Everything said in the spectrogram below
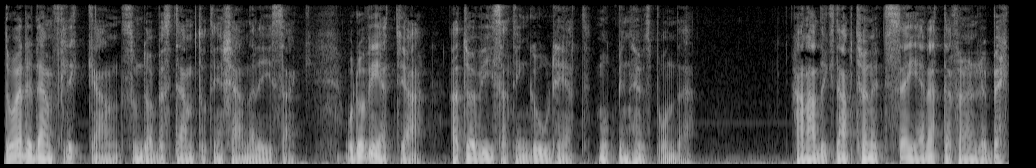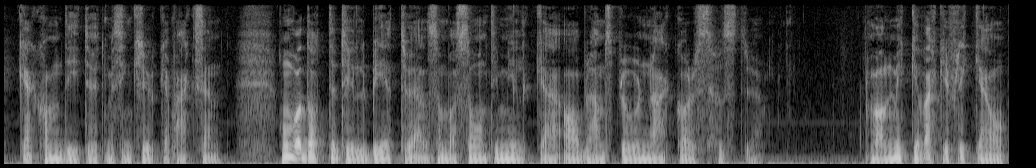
Då är det den flickan som du har bestämt åt din tjänare Isak. Och då vet jag att du har visat din godhet mot min husbonde. Han hade knappt hunnit säga detta förrän Rebecka kom dit ut med sin kruka på axeln. Hon var dotter till Betuel som var son till Milka, Abrahams bror Nakors hustru. Hon var en mycket vacker flicka och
